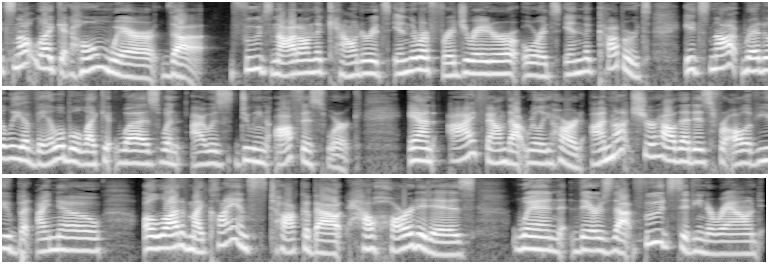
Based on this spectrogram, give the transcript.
It's not like at home where the food's not on the counter, it's in the refrigerator or it's in the cupboards. It's not readily available like it was when I was doing office work. And I found that really hard. I'm not sure how that is for all of you, but I know a lot of my clients talk about how hard it is when there's that food sitting around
